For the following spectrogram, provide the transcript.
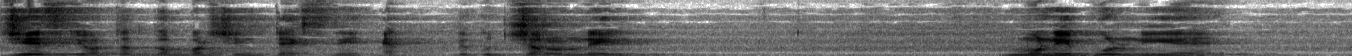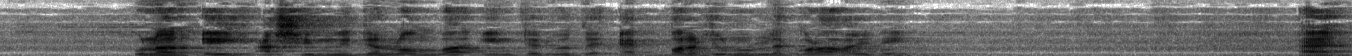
জিএসটি অর্থাৎ গব্বর সিং ট্যাক্স নিয়ে একটি উচ্চারণ নেই। মণিপুর নিয়ে ওনার এই আশি মিনিটের লম্বা ইন্টারভিউতে একবারের জন্য উল্লেখ করা হয়নি। হ্যাঁ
